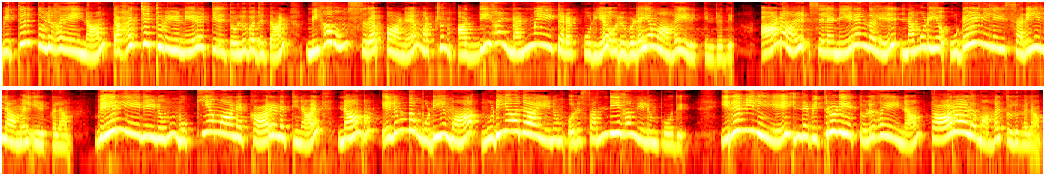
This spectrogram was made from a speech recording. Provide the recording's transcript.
வித்தர் தொழுகையை நாம் தகஜத்துடைய நேரத்தில் தொழுவது தான் மிகவும் சிறப்பான மற்றும் அதிக நன்மையை தரக்கூடிய ஒரு விடயமாக இருக்கின்றது. ஆனால் சில நேரங்களில் நம்முடைய உடல்நிலை சரியில்லாமல் இருக்கலாம். வேறு ஏதேனும் முக்கியமான காரணத்தினால் நாம் எழும்ப முடியுமா முடியாதா எனும் ஒரு சந்தேகம் எழும்போது இரவிலேயே இந்த வித்ருடைய தொழுகையை நாம் தாராளமாக தொழுகலாம்.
